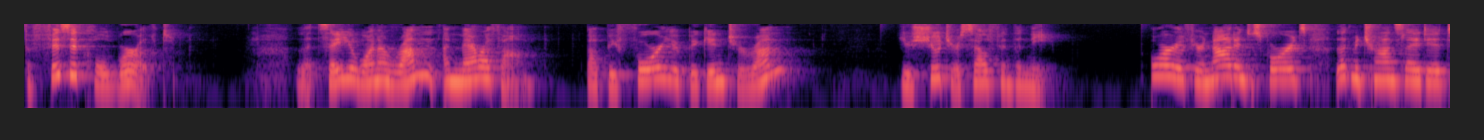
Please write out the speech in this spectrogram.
the physical world, let's say you want to run a marathon, but before you begin to run, you shoot yourself in the knee. Or if you're not into sports, let me translate it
